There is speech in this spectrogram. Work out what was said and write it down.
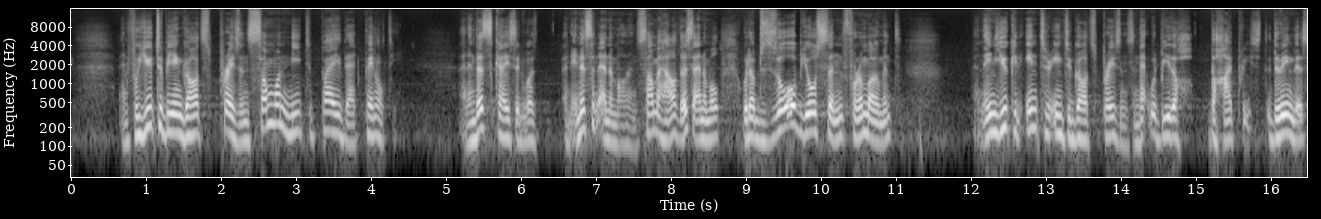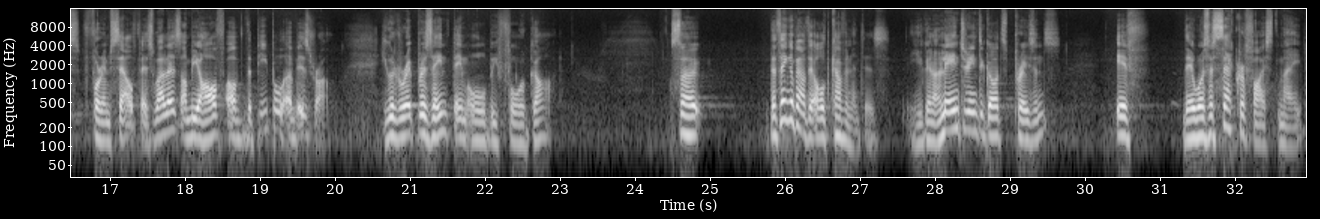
And for you to be in God's presence, someone need to pay that penalty. And in this case, it was an innocent animal, and somehow this animal would absorb your sin for a moment, and then you can enter into God's presence, and that would be the the high priest, doing this for himself as well as on behalf of the people of Israel. He would represent them all before God. So, the thing about the Old Covenant is you can only enter into God's presence if there was a sacrifice made,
